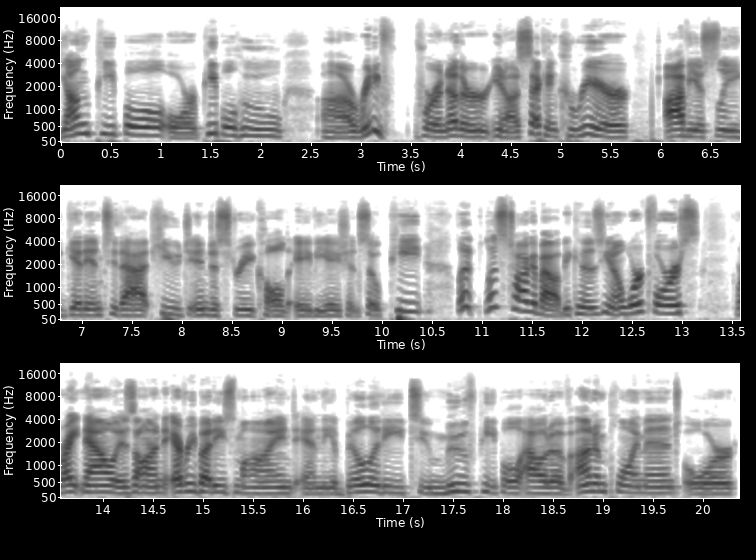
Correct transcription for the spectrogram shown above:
young people or people who uh, are ready for another, you know, a second career obviously get into that huge industry called aviation. So Pete, let, let's talk about because, you know, workforce right now is on everybody's mind and the ability to move people out of unemployment or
